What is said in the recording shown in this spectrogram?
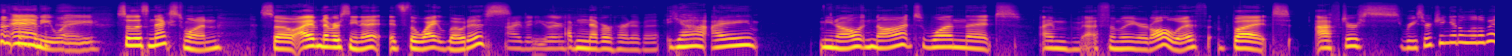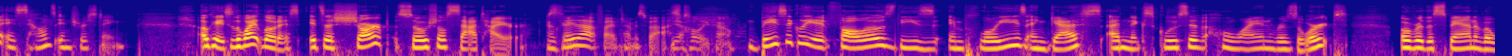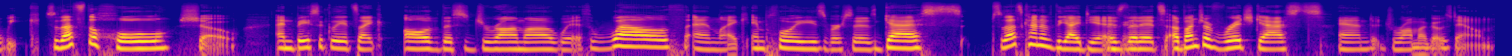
mean. anyway, so this next one. So I have never seen it. It's the White Lotus. I haven't either. I've never heard of it. Yeah, I, you know, not one that I'm familiar at all with, but after s- researching it a little bit, it sounds interesting. Okay, so The White Lotus, it's a sharp social satire. Okay. Say that five times fast. Yeah, holy cow. Basically, it follows these employees and guests at an exclusive Hawaiian resort over the span of a week. So that's the whole show. And basically, it's like all of this drama with wealth and like employees versus guests. So that's kind of the idea is that it's a bunch of rich guests and drama goes down.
